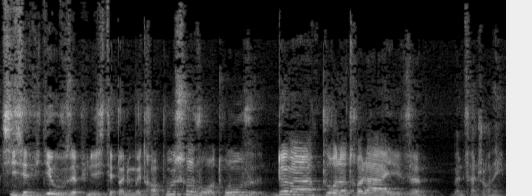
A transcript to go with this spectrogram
Si cette vidéo vous a plu, n'hésitez pas à nous mettre un pouce. On vous retrouve demain pour notre live. Bonne fin de journée.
